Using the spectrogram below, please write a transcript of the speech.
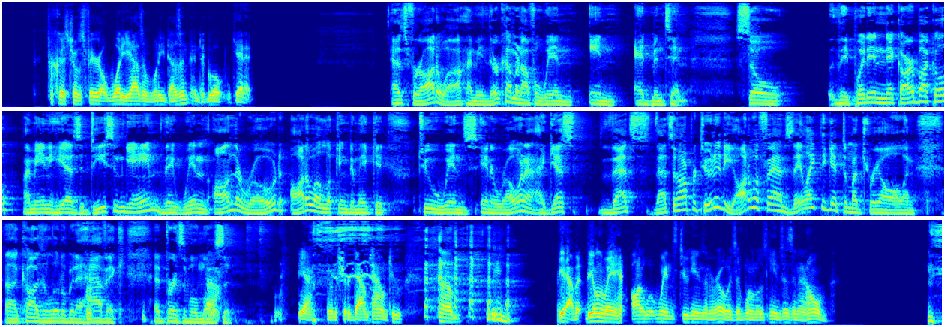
for Chris Jones to figure out what he has and what he doesn't and to go out and get it. As for Ottawa, I mean, they're coming off a win in Edmonton. So they put in Nick Arbuckle. I mean, he has a decent game. They win on the road. Ottawa looking to make it two wins in a row. And I guess that's that's an opportunity. Ottawa fans they like to get to Montreal and uh, cause a little bit of havoc at Percival Molson. Yeah, I'm sure downtown too. Um, yeah, but the only way Ottawa wins two games in a row is if one of those games isn't at home.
